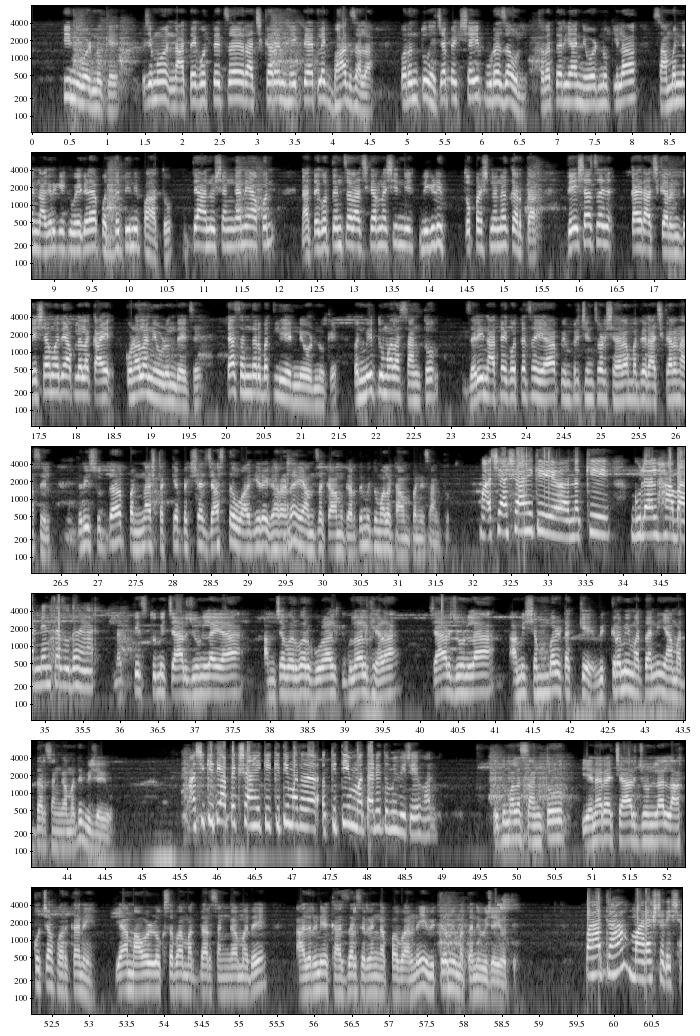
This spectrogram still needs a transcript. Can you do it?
ती निवडणूक आहे. त्याच्यामुळं नातेगोतेचं राजकारण हे त्यातला एक भाग झाला. परंतु ह्याच्यापेक्षाही पुढं जाऊन खरं तर या निवडणुकीला सामान्य नागरिक एक वेगळ्या पद्धतीने पाहतो. त्या अनुषंगाने आपण नातेगोत्यांचं राजकारणाशी नि निगडीत तो प्रश्न न करता देशाचं काय राजकारण देशामध्ये आपल्याला काय कोणाला निवडून द्यायचं आहे त्या संदर्भातली निवडणूक आहे. पण मी तुम्हाला सांगतो जरी नातेगोत्याचं या पिंपरी चिंचवड शहरामध्ये राजकारण असेल तरी सुद्धा पन्नास टक्क्यापेक्षा जास्त वागिरे घराणं हे आमचं काम करतं. मी तुम्हाला ठामपणे सांगतो. मग अशी आशा आहे की अ, नक्की गुलाल हा बारण्यांचाच उधळणार. नक्कीच तुम्ही चार जूनला या. आमच्याबरोबर गुलाल गुलाल खेळा. चार जूनला आम्ही शंभर टक्के विक्रमी मतांनी या मतदारसंघामध्ये विजयी होऊ. अशी किती अपेक्षा आहे की किती मत किती मताने तुम्ही विजय व्हाल? ते तुम्हाला सांगतो येणाऱ्या चार जूनला लाखोच्या फरकाने या मावळ लोकसभा मतदारसंघामध्ये आदरणीय खासदार श्रीरंगाप्पा बारणे विक्रमी मताने विजयी होते. पाहत रहा महाराष्ट्र देशा.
